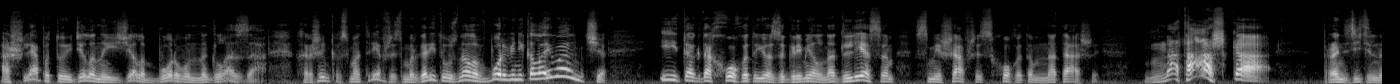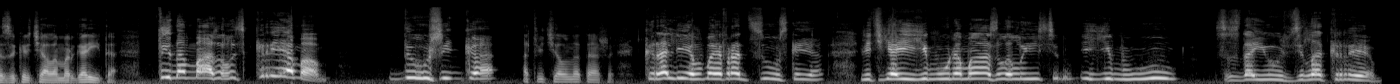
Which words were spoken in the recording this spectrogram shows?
а шляпа то и дело наезжала Борову на глаза. Хорошенько всмотревшись, Маргарита узнала в Борове Николая Ивановича, и тогда хохот ее загремел над лесом, смешавшись с хохотом Наташи. «Наташка!» — пронзительно закричала Маргарита. «Ты намазалась кремом!» «Душенька!» — отвечала Наташа. «Королева моя французская! Ведь я и ему намазала лысину, и ему! Создаюсь, взяла крем,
